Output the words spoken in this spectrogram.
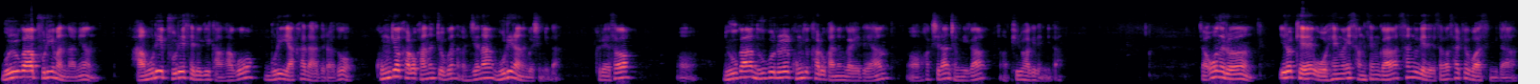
물과 불이 만나면 아무리 불의 세력이 강하고 물이 약하다 하더라도 공격하러 가는 쪽은 언제나 물이라는 것입니다. 그래서 어, 누가 누구를 공격하러 가는가에 대한 어, 확실한 정리가 어, 필요하게 됩니다. 자, 오늘은 이렇게 오행의 상생과 상극에 대해서 살펴보았습니다.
